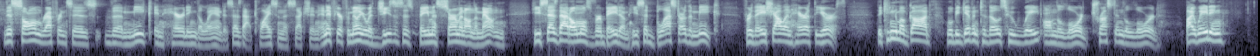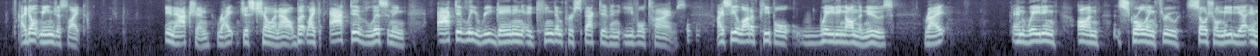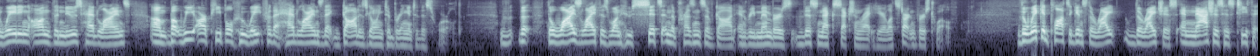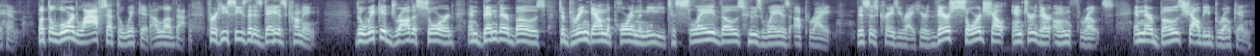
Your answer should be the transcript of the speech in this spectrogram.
This psalm references the meek inheriting the land. It says that twice in this section. And if you're familiar with Jesus' famous Sermon on the Mountain, he says that almost verbatim. He said, Blessed are the meek, for they shall inherit the earth. The kingdom of God will be given to those who wait on the Lord, trust in the Lord. By waiting, I don't mean just like inaction, right? Just chilling out, but like active listening, actively regaining a kingdom perspective in evil times. I see a lot of people waiting on the news, right? And waiting on scrolling through social media and waiting on the news headlines. Um, but we are people who wait for the headlines that God is going to bring into this world. The, the wise life is one who sits in the presence of God and remembers this next section right here. Let's start in verse 12. The wicked plots against the right the righteous and gnashes his teeth at him. But the Lord laughs at the wicked. I love that. For he sees that his day is coming. The wicked draw the sword and bend their bows to bring down the poor and the needy, to slay those whose way is upright. This is crazy right here. Their sword shall enter their own throats, and their bows shall be broken.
